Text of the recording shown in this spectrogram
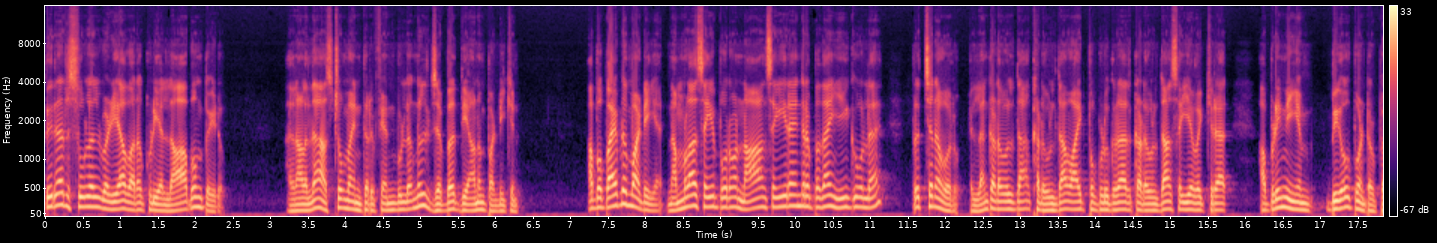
பிறர் சூழல் வழியாக வரக்கூடிய லாபம் போயிடும். அதனால தான் அஸ்ட்ரோமைன் தெரப்பி அன்புள்ளங்கள் ஜப தியானம் பண்ணிக்கணும். அப்போ பயப்பட மாட்டீங்க. நம்மளாக செய்ய போகிறோம் நான் செய்கிறேங்கிறப்ப தான் ஈகோவில் பிரச்சனை வரும். எல்லாம் கடவுள் தான் கடவுள் தான் வாய்ப்பு கொடுக்குறார் கடவுள் தான் செய்ய வைக்கிறார். அப்படின்னு நீங்கள் பிஹேவ் பண்ணுறப்ப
